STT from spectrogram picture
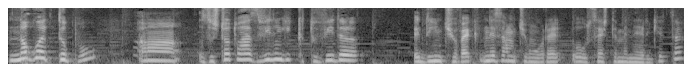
Много е тъпо, а, защото аз винаги като видя един човек, не само, че му усещам енергията,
